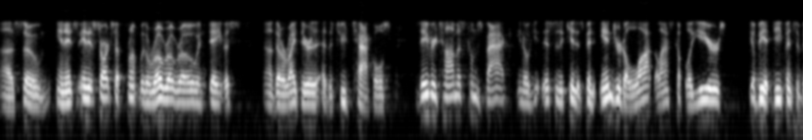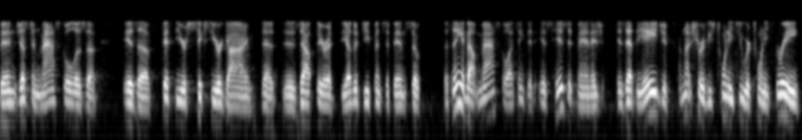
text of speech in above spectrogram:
Uh, so, and it's and it starts up front with Orhorhoro, and Davis uh, that are right there at the two tackles. Xavier Thomas comes back. You know, he, this is a kid that's been injured a lot the last couple of years. He'll be at defensive end. Justin Mascoll is a is a fifth year, sixth year guy that is out there at the other defensive end. So the thing about Mascoll, I think that is his advantage is at the age of I'm not sure if he's 22 or 23,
